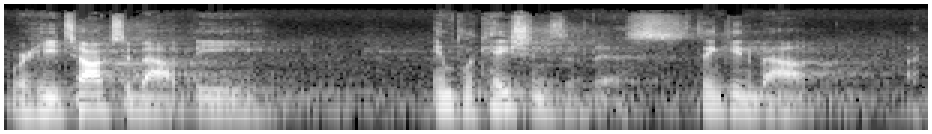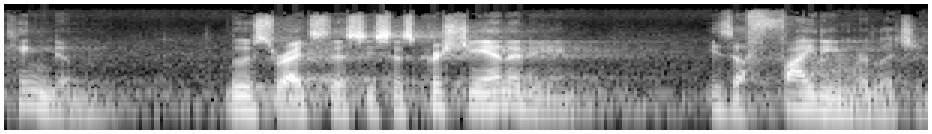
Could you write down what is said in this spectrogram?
where he talks about the implications of this, thinking about a kingdom. Lewis writes this He says, Christianity is a fighting religion.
